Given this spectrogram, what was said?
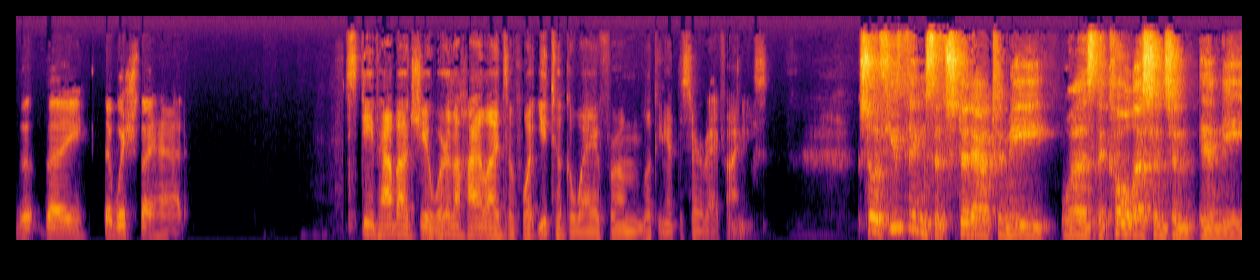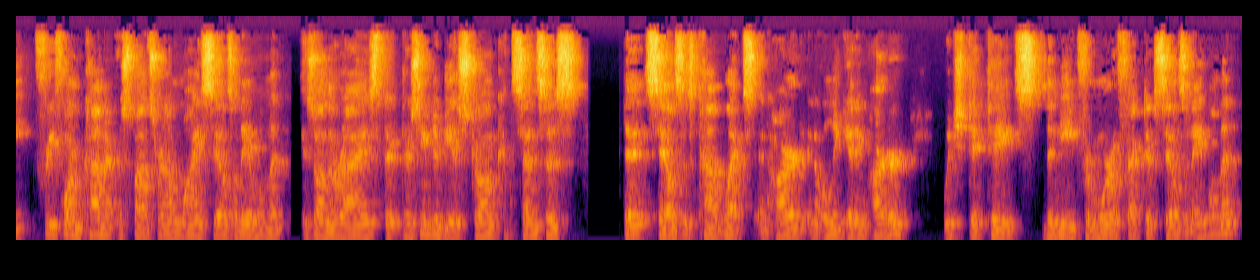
that they, they wish they had. Steve, how about you? What are the highlights of what you took away from looking at the survey findings? So a few things that stood out to me was the coalescence in, in the freeform comment response around why sales enablement is on the rise. There, there seemed to be a strong consensus that sales is complex and hard and only getting harder, which dictates the need for more effective sales enablement.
